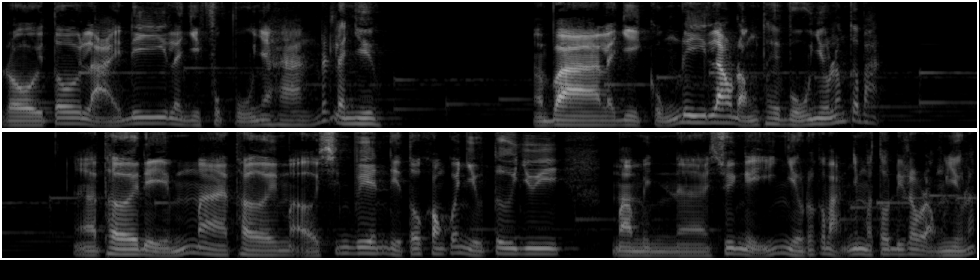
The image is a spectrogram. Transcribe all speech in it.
rồi tôi lại đi là gì phục vụ nhà hàng rất là nhiều. Và là gì cũng đi lao động thời vụ nhiều lắm các bạn. À, thời điểm mà thời mà ở sinh viên thì tôi không có nhiều tư duy mà mình à, suy nghĩ nhiều đó các bạn nhưng mà tôi đi lao động nhiều lắm.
